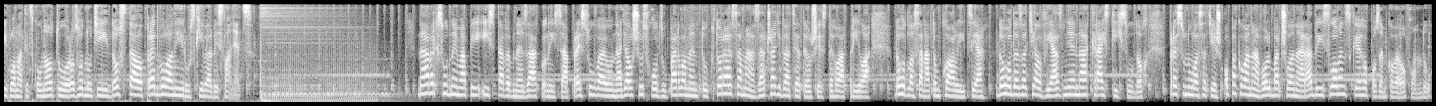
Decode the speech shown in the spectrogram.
Diplomatickú notu o rozhodnutí dostal predvolaný ruský veľvyslanec. Návrh súdnej mapy i stavebné zákony sa presúvajú na ďalšiu schôdzu parlamentu, ktorá sa má začať 26. apríla. Dohodla sa na tom koalícia. Dohoda zatiaľ viazne na krajských súdoch. Presunula sa tiež opakovaná voľba člena Rady Slovenského pozemkového fondu.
